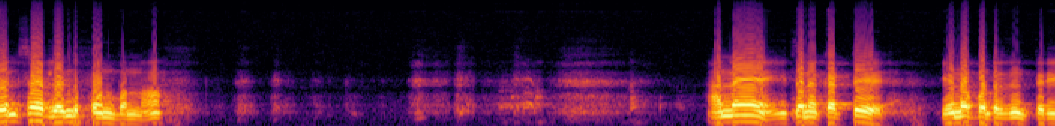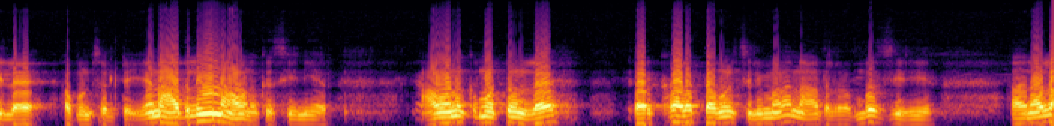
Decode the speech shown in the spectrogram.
சென்சார்லேருந்து ஃபோன் பண்ணான். அண்ணே இத்தனை கட்டு என்ன பண்றதுன்னு தெரியல அப்படின்னு சொல்லிட்டு. ஏன்னா அதுலயும் நான் அவனுக்கு சீனியர் அவனுக்கு மட்டும் இல்ல தற்கால தமிழ் சினிமாவில் நான் அதில் ரொம்ப சீனியர் அதனால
